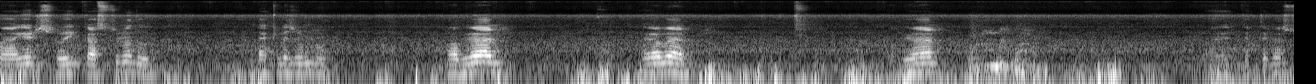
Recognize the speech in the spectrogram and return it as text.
মায়ের সই কাস্ট না তো ডাকলে শুনল অভিমান অভিমান অভিমান মায়ের দেখতে কাশছ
